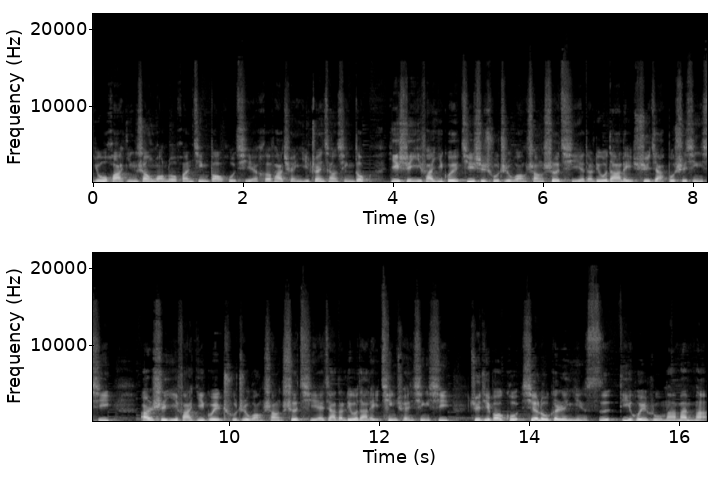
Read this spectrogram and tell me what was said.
优化营商网络环境，保护企业合法权益”专项行动。一是依法依规及时处置网上涉企业的六大类虚假不实信息；二是依法依规处置网上涉企业家的六大类侵权信息，具体包括泄露个人隐私、诋毁、辱骂、谩骂、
